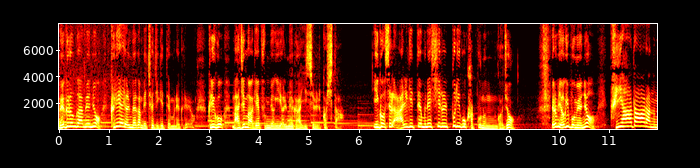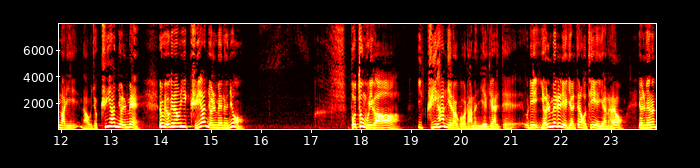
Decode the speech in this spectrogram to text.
왜 그런가 하면요. 그래야 열매가 맺혀지기 때문에 그래요. 그리고 마지막에 분명히 열매가 있을 것이다. 이것을 알기 때문에 씨를 뿌리고 가꾸는 거죠. 여러분 여기 보면요. 귀하다라는 말이 나오죠. 귀한 열매. 여러분 여기 나오는 이 귀한 열매는요. 보통 우리가 이 귀한이라고 라는 얘기할 때 우리 열매를 얘기할 때는 어떻게 얘기하나요? 열매는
